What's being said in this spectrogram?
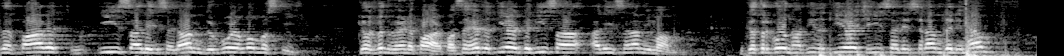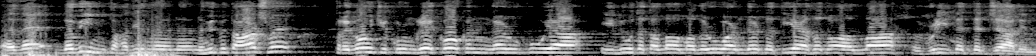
dhe falet Isa alayhis salam, i dërguari i Allahut mbas tij. Kjo është vetëm herën e parë, pastaj herë të tjera del Isa alayhis salam imam. Kjo tregohet në hadithe të tjera që Isa alayhis salam del imam, edhe do vinë këto hadithe në në, në hutbën e ardhshme, Tregon që kur ngre kokën nga rukuja, i lutet Allahut të Madhëruar ndër të tjera thotë o Allah, vrite Dexhalin.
